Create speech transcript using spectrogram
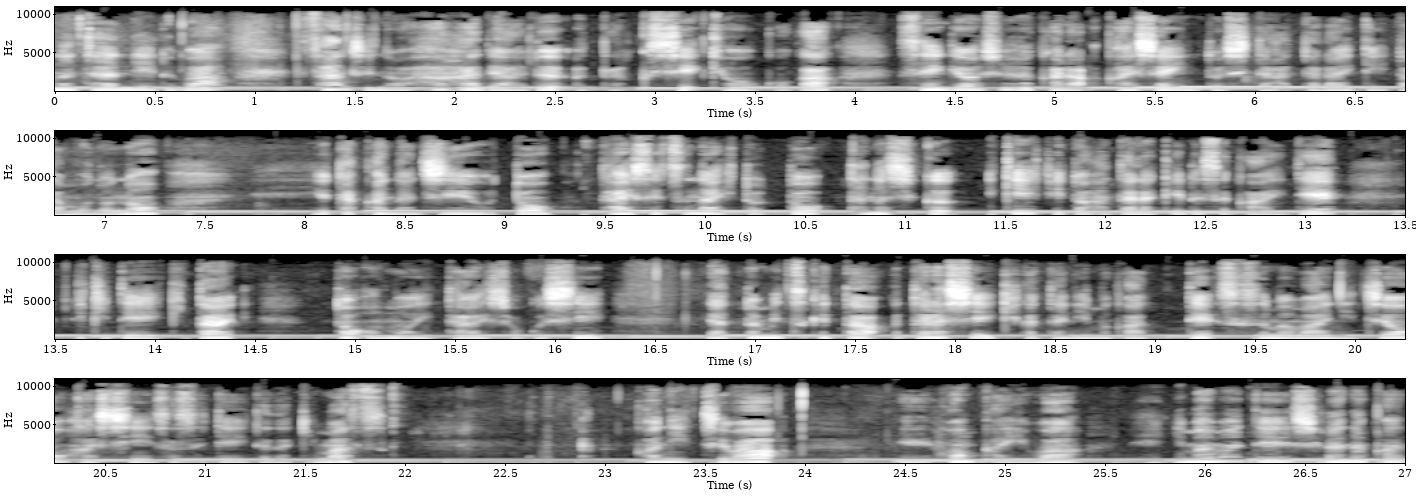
のチャンネルは3児の母である私京子が専業主婦から会社員として働いていたものの豊かな自由と大切な人と楽しく生き生きと働ける世界で生きていきたいと思い退職しやっと見つけた新しい生き方に向かって進む毎日を発信させていただきます。こんにちは、え、今回は今まで知らなかっ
